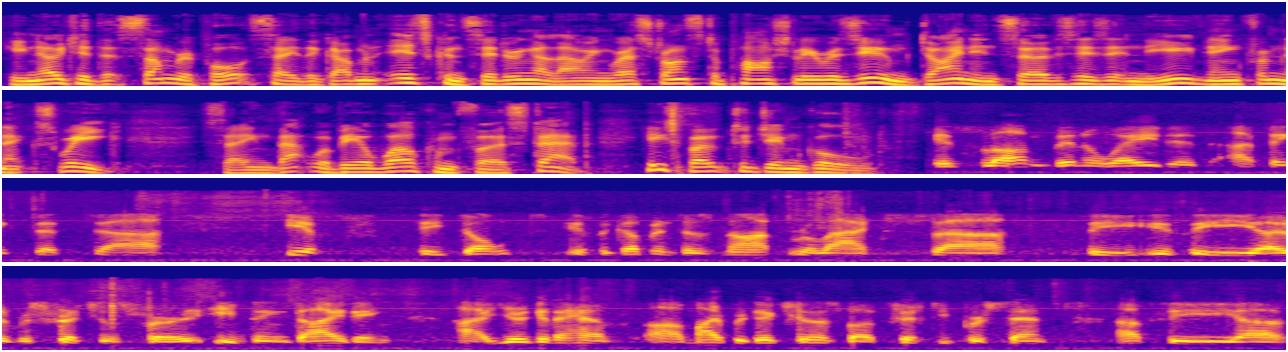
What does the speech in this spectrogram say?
He noted that some reports say the government is considering allowing restaurants to partially resume dine in services in the evening from next week, saying that would be a welcome first step. He spoke to Jim Gould. It's long been awaited. I think that uh, if they don't, if the government does not relax, uh, the the uh, restrictions for evening dining, uh, you're going to have uh, my prediction is about 50 percent of the uh,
